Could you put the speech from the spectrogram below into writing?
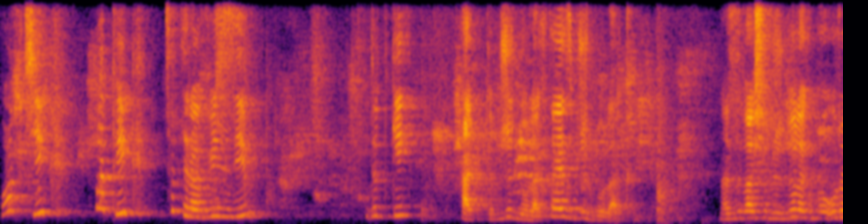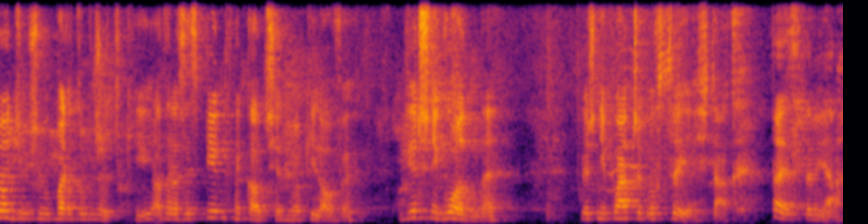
Łapcik, łapik, co ty robisz z nim? Dudki? Chodź tu, brzydulek, to jest brzydulek. Nazywa się brzydulek, bo urodził się bardzo brzydki, a teraz jest piękny kot siedmiokilowy. Wiecznie głodny. Wiesz, nie płacze, bo chce jeść, tak. To jestem ja.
